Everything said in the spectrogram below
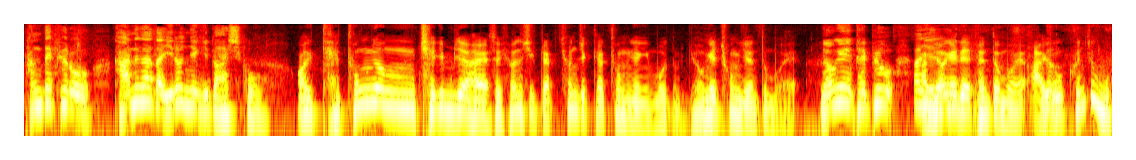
당 대표로 가능하다 이런 얘기도 하시고. 아 대통령 책임자 하에서 현직 대, 현직 대통령이 뭐 명예 총재는 또 뭐예요? 명예 대표 아니 아, 명예 대표는 또 뭐예요? 아이고 그건 좀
